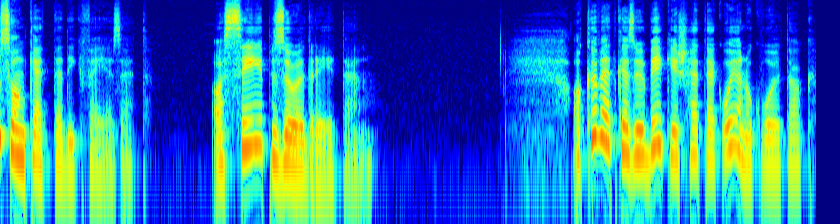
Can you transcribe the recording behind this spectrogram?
22. fejezet A szép zöld réten A következő békés hetek olyanok voltak,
